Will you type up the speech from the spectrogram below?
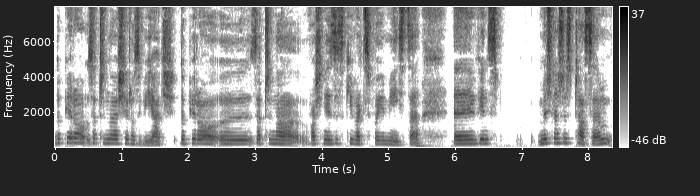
dopiero zaczyna się rozwijać, dopiero y, zaczyna właśnie zyskiwać swoje miejsce, y, więc myślę, że z czasem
